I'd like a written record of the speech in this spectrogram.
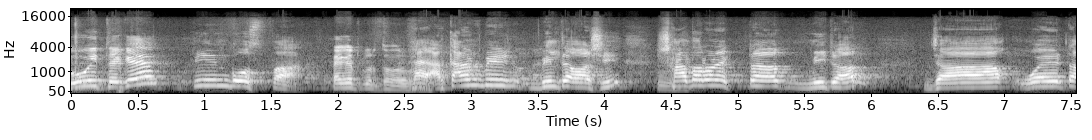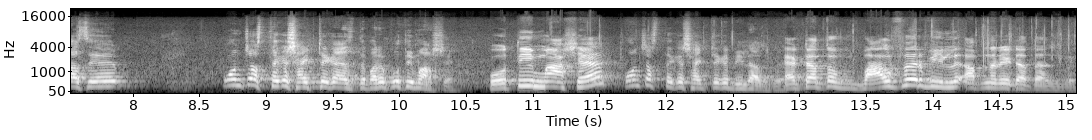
দুই থেকে তিন বস্তা। প্যাকেট করতে পারব হ্যাঁ আর কারেন্ট বিল বিলটাও আসি। সাধারণ একটা মিটার যা ওয়েট আছে পঞ্চাশ থেকে ষাট টাকা আসতে পারে প্রতি মাসে। প্রতি মাসে পঞ্চাশ থেকে ষাট টাকা বিল আসবে। একটা তো বাল্বের বিল আপনার এটাতে আসবে।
